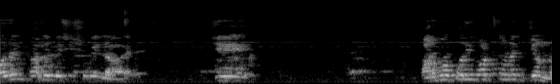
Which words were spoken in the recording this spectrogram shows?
বলেন, তাহলে বেশি সুবিধা হয়। যে ধর্ম পরিবর্তনের জন্য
